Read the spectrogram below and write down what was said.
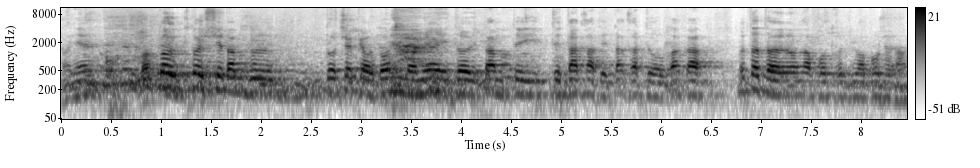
no nie? Bo to, ktoś się tam do, doczepiał do niej, no nie? I to i tam ty, ty taka, ty taka, ty owaka. No to, to ona podchodziła, Boże nam.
